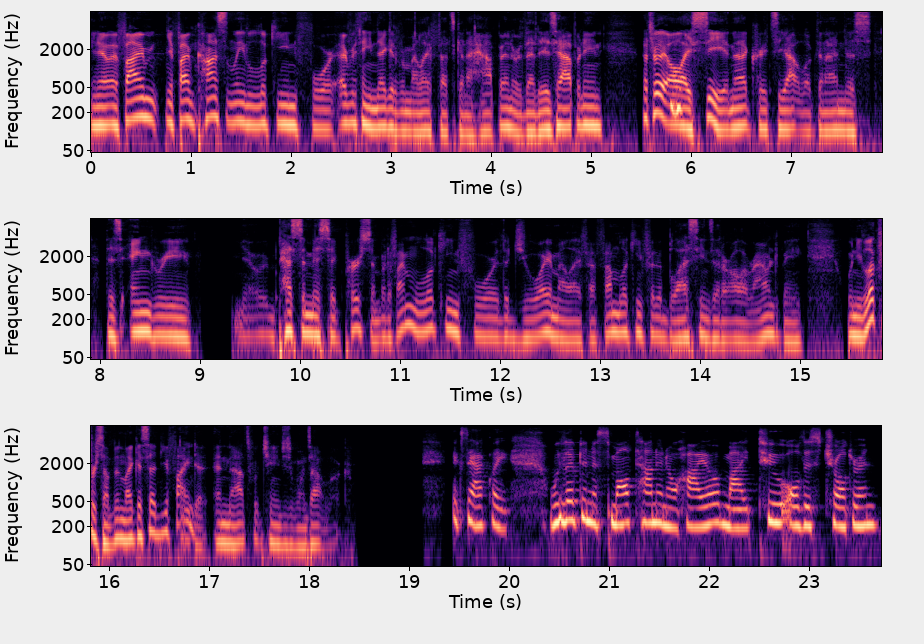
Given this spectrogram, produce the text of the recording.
You know, if I'm if I'm constantly looking for everything negative in my life that's going to happen or that is happening, that's really all mm-hmm. I see, and that creates the outlook that I'm this this angry, you know, pessimistic person. But if I'm looking for the joy in my life, if I'm looking for the blessings that are all around me, when you look for something, like I said, you find it, and that's what changes one's outlook. Exactly. We lived in a small town in Ohio. My two oldest children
